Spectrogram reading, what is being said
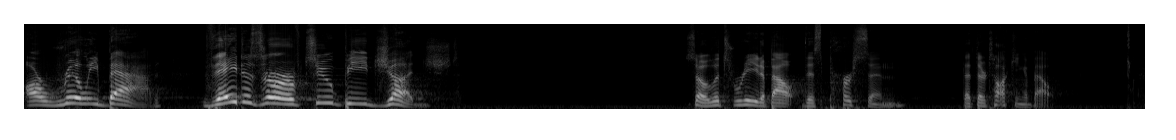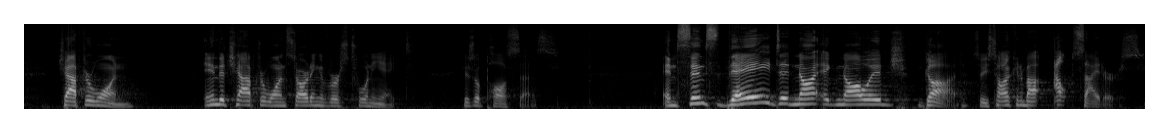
are really bad. They deserve to be judged. So let's read about this person that they're talking about. Chapter 1, into chapter 1, starting in verse 28. Here's what Paul says. And since they did not acknowledge God, so he's talking about outsiders,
